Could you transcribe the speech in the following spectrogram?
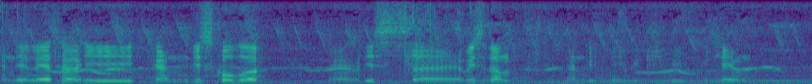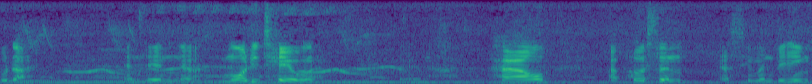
and then later he can discover uh, this uh, wisdom, and he became Buddha. And then more detail how a person as human being,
